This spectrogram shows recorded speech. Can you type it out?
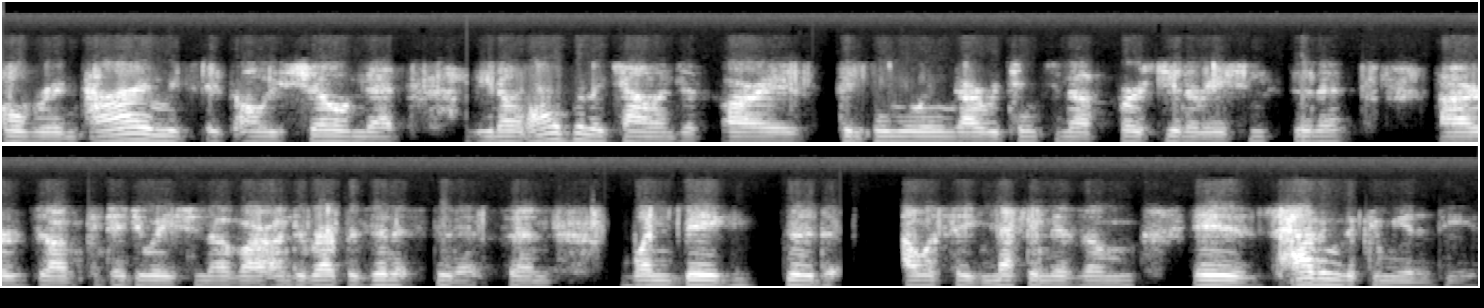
over in time. It's, it's always shown that you know it has been a challenge as far as continuing our retention of first generation students, our um, continuation of our underrepresented students, and one big good I would say mechanism is having the communities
